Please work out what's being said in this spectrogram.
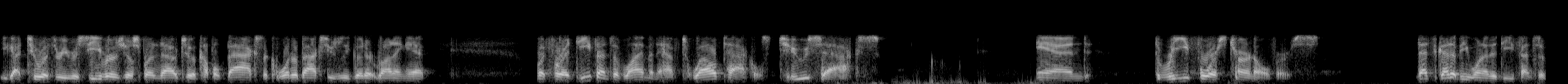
you got two or three receivers, you'll spread it out to a couple backs. The quarterback's usually good at running it. But for a defensive lineman to have 12 tackles, two sacks, and three forced turnovers, that's got to be one of the defensive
